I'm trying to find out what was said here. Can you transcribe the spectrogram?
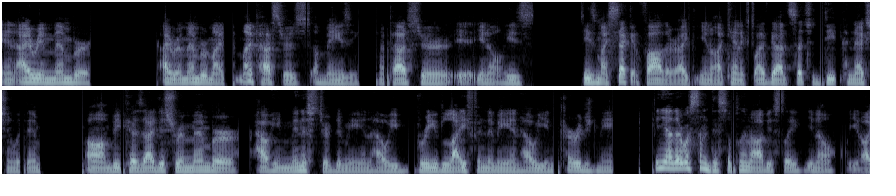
And I remember, I remember my my pastor is amazing. My pastor, you know, he's he's my second father. I you know I can't explain. I've got such a deep connection with him, um, because I just remember how he ministered to me and how he breathed life into me and how he encouraged me. And yeah, there was some discipline, obviously. You know, you know I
